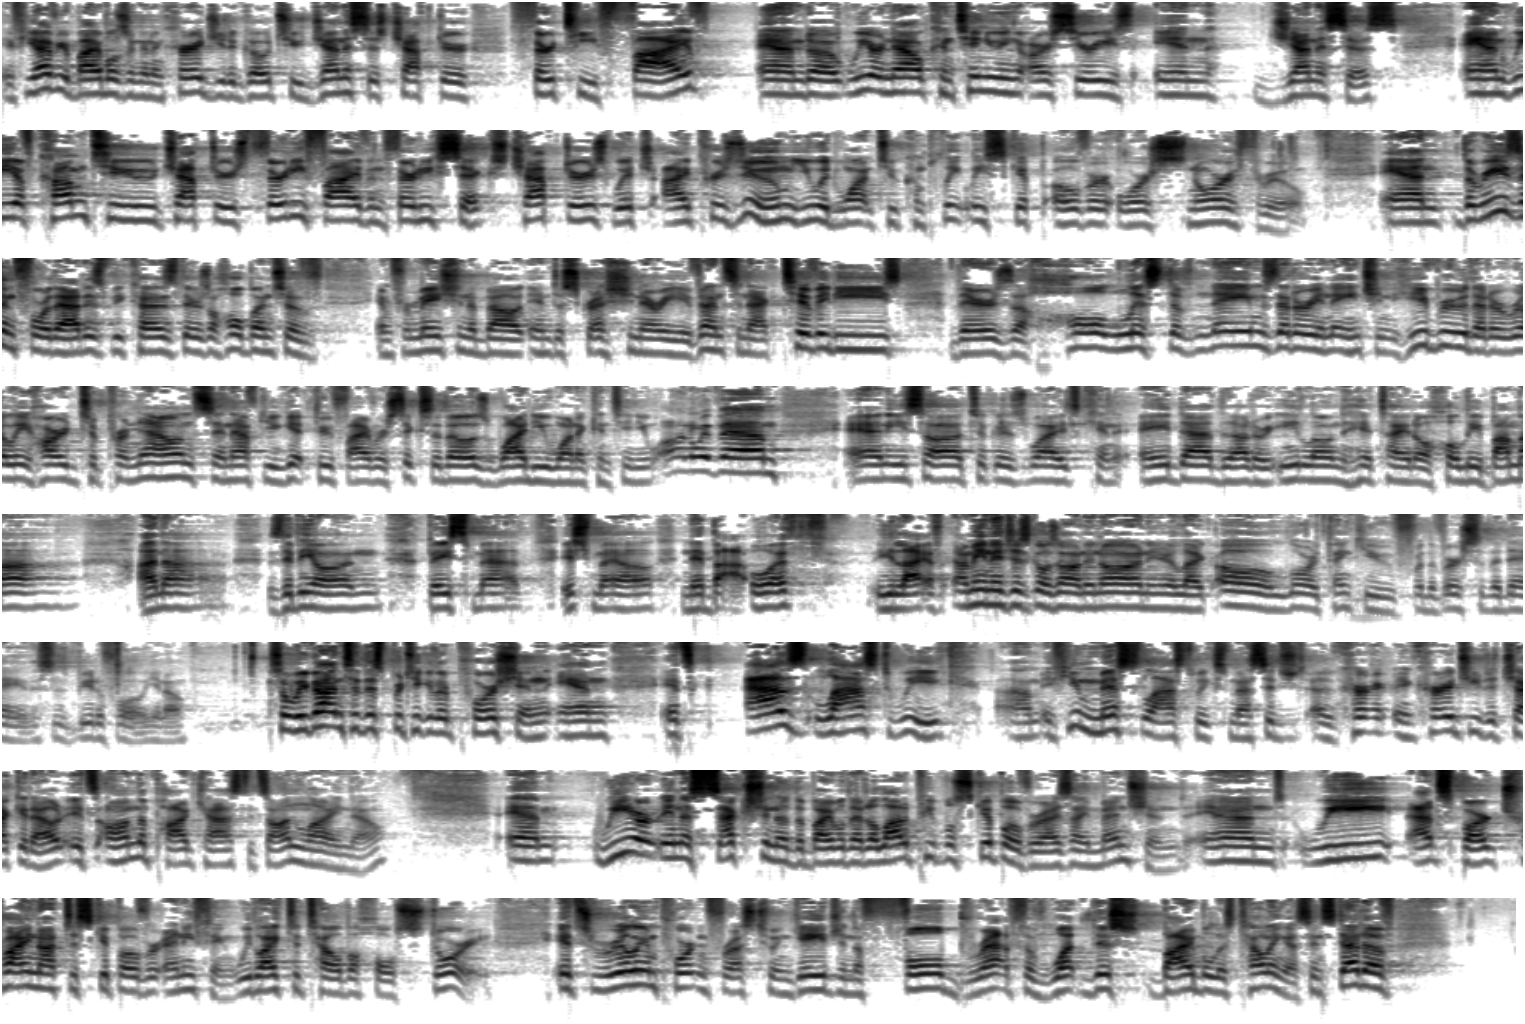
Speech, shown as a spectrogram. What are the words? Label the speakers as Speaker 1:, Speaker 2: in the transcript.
Speaker 1: If you have your Bibles, I'm going to encourage you to go to Genesis chapter 35. And uh, we are now continuing our series in Genesis. And we have come to chapters 35 and 36, chapters which I presume you would want to completely skip over or snore through. And the reason for that is because there's a whole bunch of information about indiscretionary events and activities. There's a whole list of names that are in ancient Hebrew that are really hard to pronounce. And after you get through five or six of those, why do you want to continue on with them? And Esau took his wives, Kenadah, the daughter Elon, the Hittite, Oholibamah, Anah, Zibeon, Basemath, Ishmael, Nebaioth. Eli, I mean, it just goes on and on, and you're like, oh, Lord, thank you for the verse of the day. This is beautiful, you know. So we've gotten to this particular portion, and it's as last week. Um, if you missed last week's message, I encourage you to check it out. It's on the podcast, it's online now. And we are in a section of the Bible that a lot of people skip over, as I mentioned. And we at Spark try not to skip over anything. We like to tell the whole story. It's really important for us to engage in the full breadth of what this Bible is telling us. Instead of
